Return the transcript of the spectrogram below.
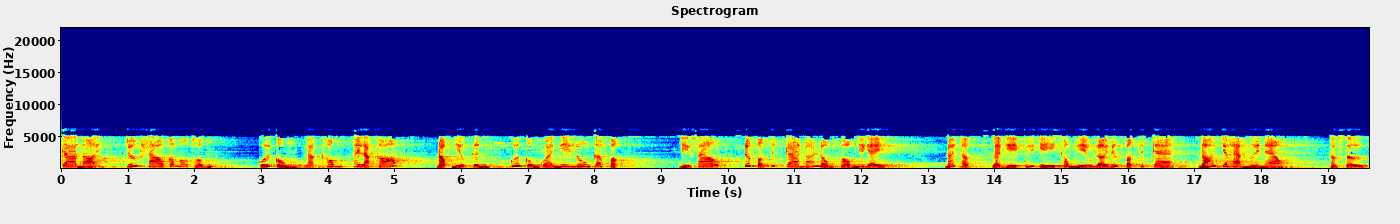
Ca nói, trước sau có mâu thuẫn, cuối cùng là không hay là có. Đọc nhiều kinh, cuối cùng hoài nghi luôn cả Phật. Vì sao Đức Phật Thích Ca nói lộn xộn như vậy? Nói thật là vì quý vị không hiểu lời Đức Phật Thích Ca nói cho hạng người nào. Thật sự,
